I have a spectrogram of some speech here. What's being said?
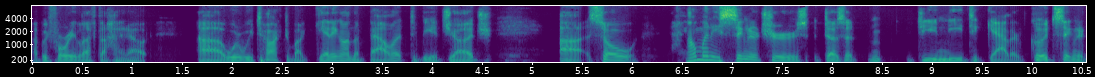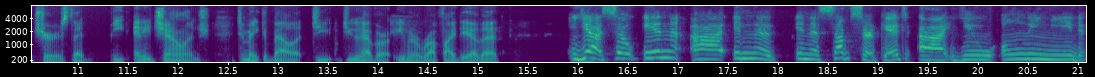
uh, before we left the hideout, uh, where we talked about getting on the ballot to be a judge. Uh, so, how many signatures does it do you need to gather? Good signatures that beat any challenge to make the ballot. Do you do you have a, even a rough idea of that? Yeah. So in uh, in the in the sub circuit, uh, you only need, uh,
